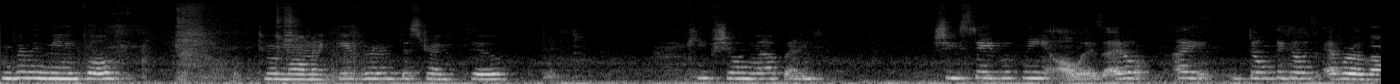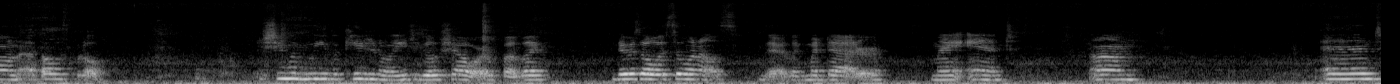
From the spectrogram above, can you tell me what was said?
really meaningful to my mom and it gave her the strength to keep showing up and she stayed with me always. I don't I don't think I was ever alone at the hospital she would leave occasionally to go shower, but like there was always someone else there, like my dad or my aunt. Um, and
